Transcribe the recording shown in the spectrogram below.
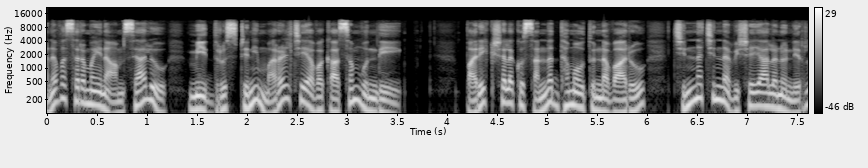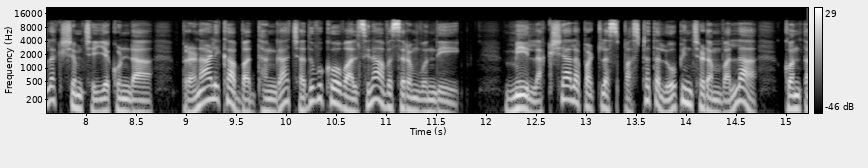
అనవసరమైన అంశాలు మీ దృష్టిని మరల్చే అవకాశం ఉంది. పరీక్షలకు సన్నద్ధమవుతున్నవారు చిన్న చిన్న విషయాలను నిర్లక్ష్యం చెయ్యకుండా ప్రణాళికాబద్ధంగా చదువుకోవాల్సిన అవసరం ఉంది. మీ లక్ష్యాల పట్ల స్పష్టత లోపించడం వల్ల కొంత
